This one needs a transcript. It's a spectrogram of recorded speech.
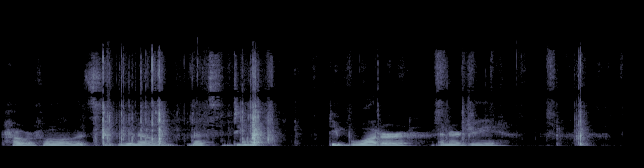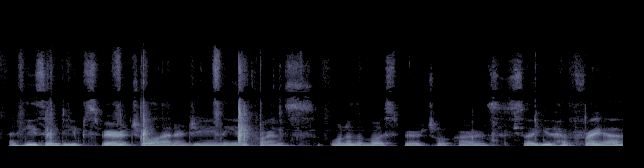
powerful. It's, you know, that's deep, deep water energy. And he's in deep spiritual energy. The unicorn's one of the most spiritual cards. So you have Freya.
